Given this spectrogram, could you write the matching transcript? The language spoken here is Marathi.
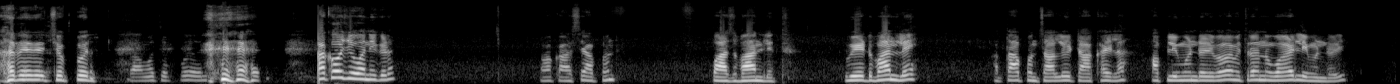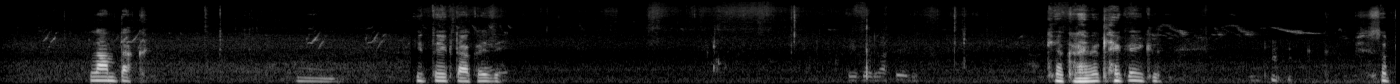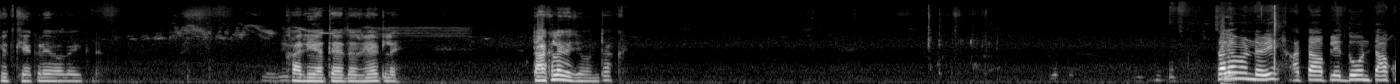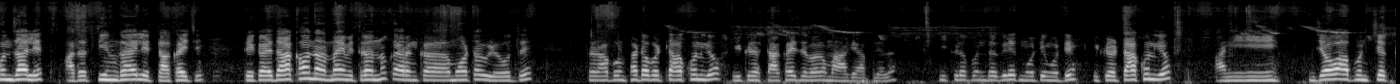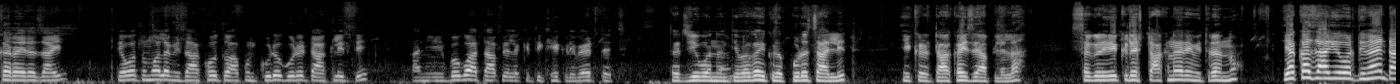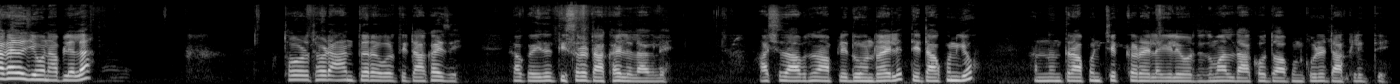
अरे रे चप्पल. रामा चप्पल. दाखव जीवन इकडं? हो का असे आपण पाच बांधलेत वेट बांधले. आता आपण चालू आहे टाकायला. आपली मंडळी बघा मित्रांनो वाढली मंडळी. लांब टाक. इथं एक टाकायचे खेकडा भेटलाय का इकडे? सफेद खेकडे बघा इकडे. खाली आता येतात भेटलाय. टाकला का जेवण? टाक. चला मंडळी आता आपले दोन टाकून झालेत. आता तीन राहिलेत टाकायचे. ते काय दाखवणार नाही मित्रांनो कारण का मोठा व्हिडिओ होते तर आपण फटाफट टाकून घेऊ. इकडे टाकायचे बघा मागे आपल्याला. इकडे पण दगडेत मोठे मोठे. इकडे टाकून घेऊ. आणि जेव्हा आपण चेक करायला जाईल तेव्हा तुम्हाला मी दाखवतो आपण कुठे कुठे टाकलेत ते. आणि बघू आता आपल्याला किती खेकडे भेटतात. तर जीवन ते बघा इकडं पुढं चाललेत. इकडं टाकायचं आहे आपल्याला. सगळे इकडेच टाकणार आहे मित्रांनो. एका जागेवरती नाही टाकायचं जेवण आपल्याला? थोडं थोड्या अंतरावरती टाकायचे. का इथं तिसरं टाकायला लागले. असेच अजून आपले दोन राहिले ते टाकून घेऊ. आणि नंतर आपण चेक करायला गेल्यावरती तुम्हाला दाखवतो आपण कुठे टाकलेत ते.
